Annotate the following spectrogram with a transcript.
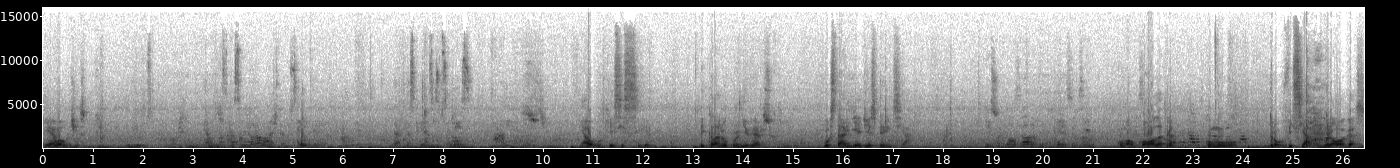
que é o autismo? É alguma situação neurológica, eu não sei. é, da- das crianças, você diz? Ah, É algo que esse ser declarou para o universo que gostaria de experienciar. Isso com alcoólatra também, você dizendo? Com o alcoólatra, com o dro viciado em drogas.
